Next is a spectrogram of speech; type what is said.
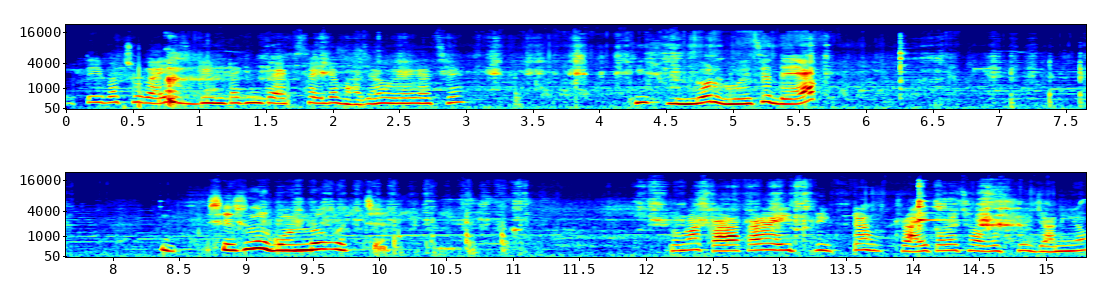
দেখতেই পাচ্ছ গাইস ডিমটা কিন্তু এক সাইডে ভাজা হয়ে গেছে। কি সুন্দর হয়েছে দেখ। সেই সুন্দর গন্ধ হচ্ছে। তোমরা কারা কারা এই ট্রিকটা ট্রাই করেছ অবশ্যই জানিও।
